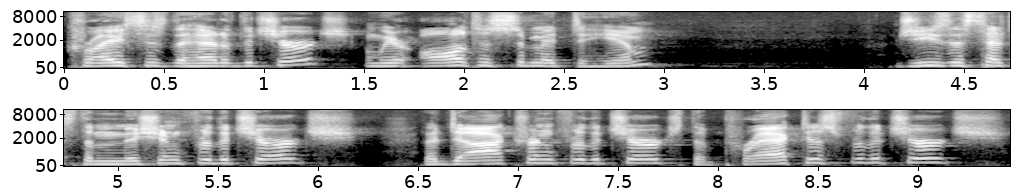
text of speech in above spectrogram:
Christ is the head of the church, and we are all to submit to him. Jesus sets the mission for the church, the doctrine for the church, the practice for the church.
